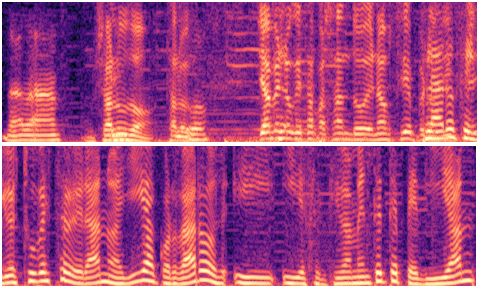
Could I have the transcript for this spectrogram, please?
Nada. Un saludo, hasta luego. Ya ven lo que está pasando en Austria, pero Claro dice- que yo estuve este verano allí, acordaros, y, y efectivamente te pedían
